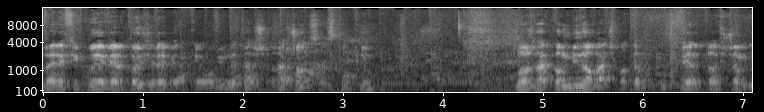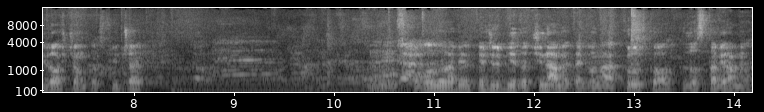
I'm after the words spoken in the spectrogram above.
weryfikuje wielkość ryby, jakie łowimy też w znaczącym stopniu. Można kombinować potem z wielkością, ilością kotwiczek. Z powodu na wielkość ryb nie docinamy tego na krótko, zostawiamy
